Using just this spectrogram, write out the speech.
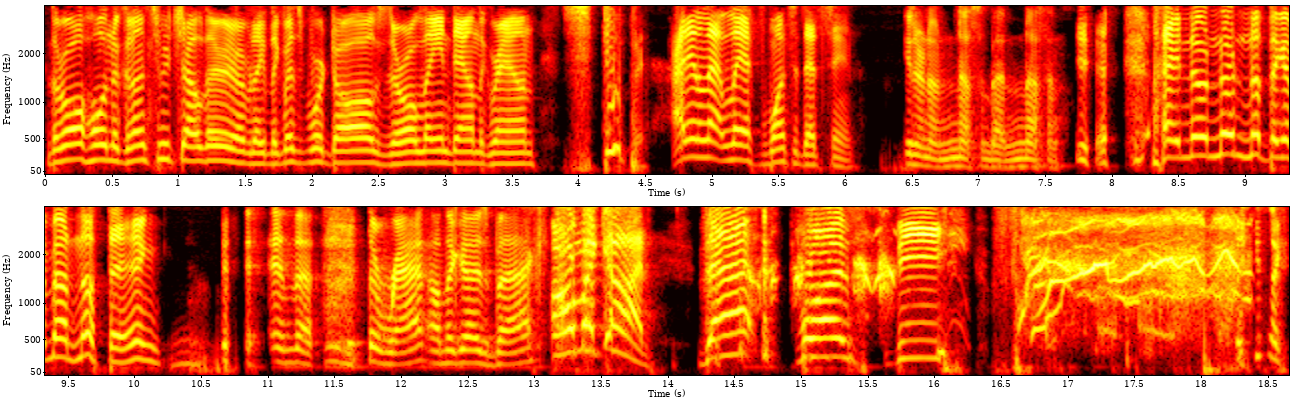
They're all holding their guns to each other, or like like Reservoir Dogs. They're all laying down on the ground. Stupid. I didn't la- laugh once at that scene. You don't know nothing about nothing. I know know nothing about nothing. and the the rat on the guy's back. Oh my god, that was the. He's like,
